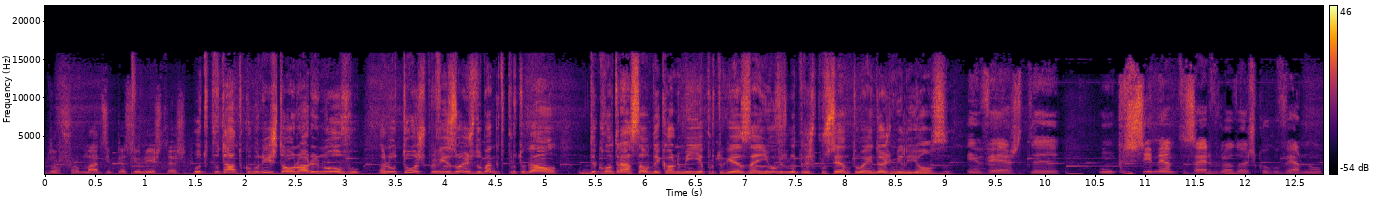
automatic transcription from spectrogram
dos reformados e pensionistas. O deputado comunista Honório Novo anotou as previsões do Banco de Portugal de contração da economia portuguesa em 1,3% em 2011. Em vez de um crescimento de 0,2% que o governo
